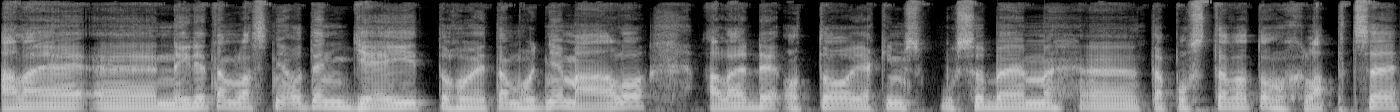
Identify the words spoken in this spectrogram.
ale eh, nejde tam vlastně o ten děj, toho je tam hodně málo, ale jde o to, jakým způsobem eh, ta postava toho chlapce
